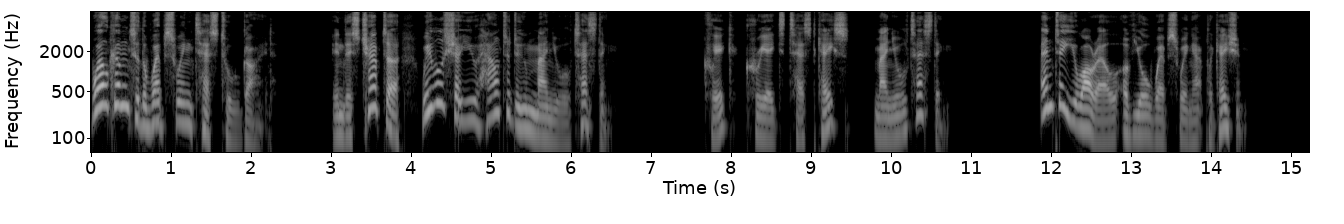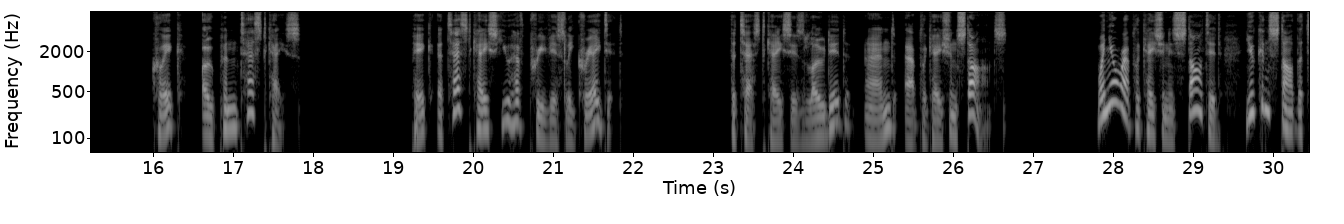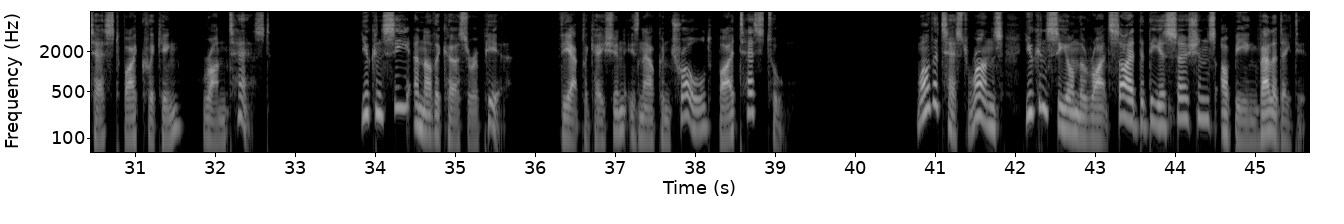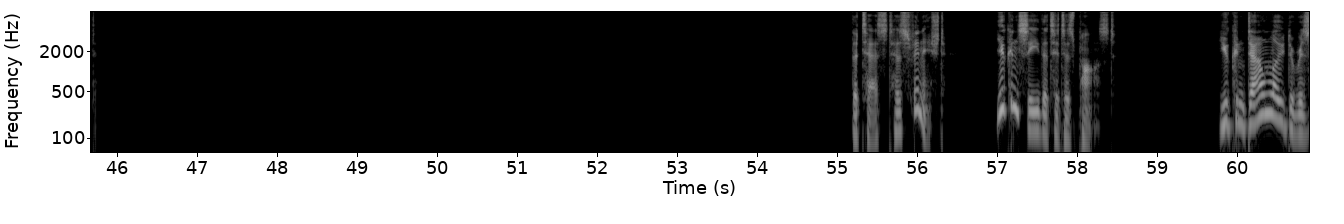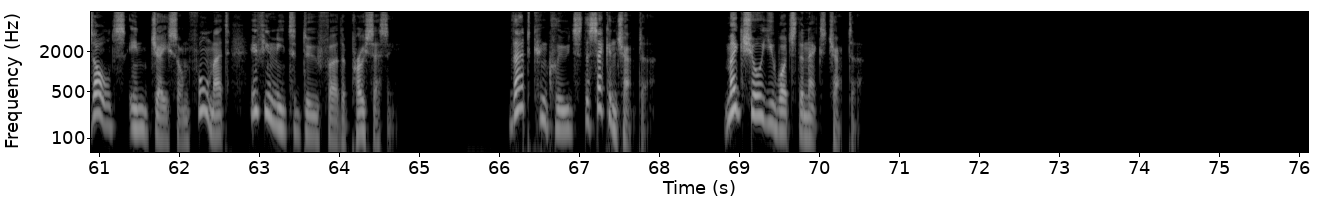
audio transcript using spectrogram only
Welcome to the WebSwing Test Tool Guide. In this chapter, we will show you how to do manual testing. Click Create Test Case, Manual Testing. Enter URL of your WebSwing application. Click Open Test Case. Pick a test case you have previously created. The test case is loaded and application starts. When your application is started, you can start the test by clicking Run Test. You can see another cursor appear. The application is now controlled by a Test Tool. While the test runs, you can see on the right side that the assertions are being validated. The test has finished. You can see that it has passed. You can download the results in JSON format if you need to do further processing. That concludes the second chapter. Make sure you watch the next chapter.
